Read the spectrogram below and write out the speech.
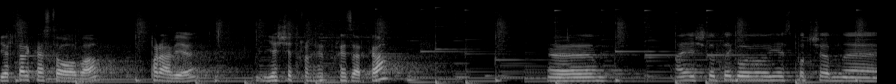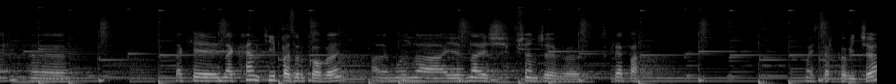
wiertarka stołowa, prawie, jeszcze trochę frezarka. A jeśli do tego jest potrzebne takie nakrętki pazurkowe, ale można je znaleźć wszędzie w sklepach majsterkowicze.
